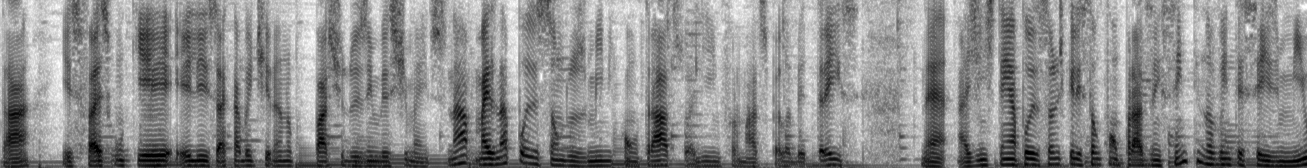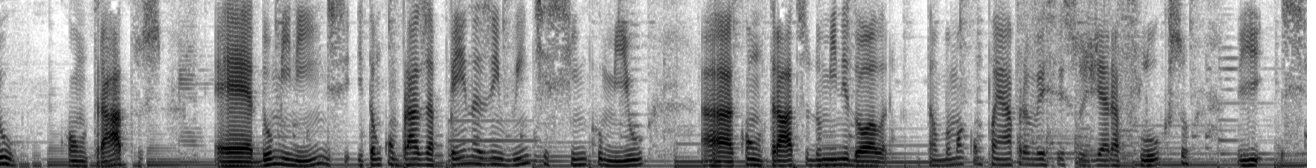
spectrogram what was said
Tá? Isso faz com que eles acabem tirando parte dos investimentos. Na, mas na posição dos mini contratos ali informados pela B3, né? A gente tem a posição de que eles estão comprados em 196 mil contratos é, do mini índice e estão comprados apenas em 25 mil uh, contratos do mini dólar. Então vamos acompanhar para ver se isso gera fluxo e se,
